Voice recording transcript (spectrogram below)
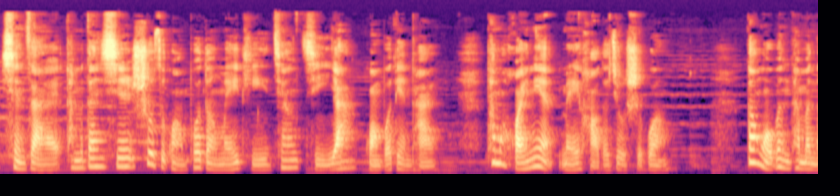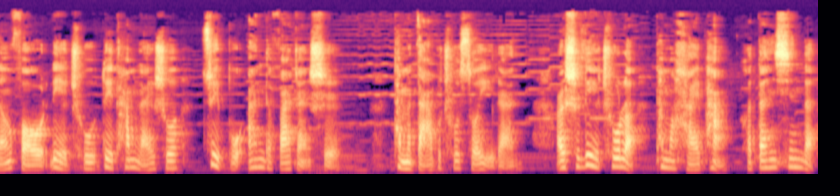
现在他们担心数字广播等媒体将挤压广播电台，他们怀念美好的旧时光。当我问他们能否列出对他们来说最不安的发展时，他们答不出所以然。而是列出了他们害怕和担心的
